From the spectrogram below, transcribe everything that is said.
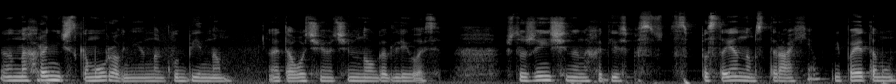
э, на хроническом уровне, на глубинном. Это очень-очень много длилось, что женщины находились в постоянном страхе. И поэтому,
